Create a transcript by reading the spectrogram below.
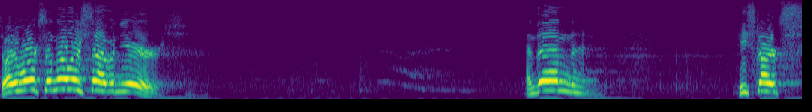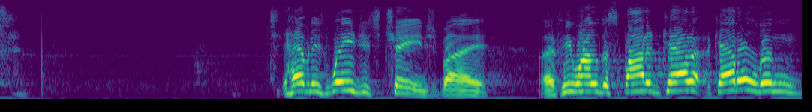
So he works another seven years. And then he starts having his wages changed by, if he wanted the spotted cattle, then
